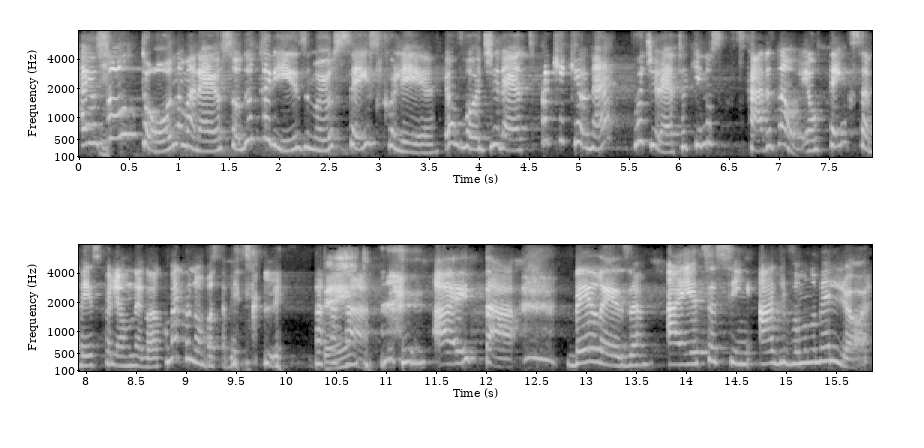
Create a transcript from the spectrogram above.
aí eu sou autônoma, né? Eu sou do turismo, eu sei escolher. Eu vou direto. Para que que eu, né? Vou direto aqui nos caras. Não, eu tenho que saber escolher um negócio. Como é que eu não vou saber escolher? Tem? Aí tá. Beleza. Aí eu disse assim, Adri, vamos no melhor.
